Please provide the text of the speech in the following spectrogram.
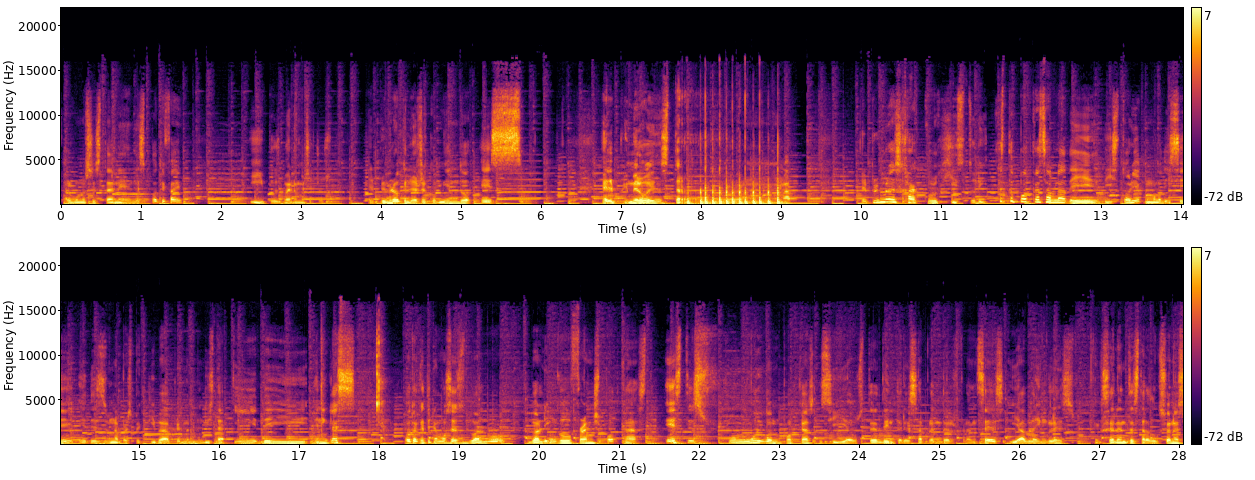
algunos están en Spotify. Y pues bueno muchachos, el primero que les recomiendo es... El primero es... El primero es Hardcore History. Este podcast habla de, historia, como lo dice, eh, desde una perspectiva primermundista y de en inglés. Otro que tenemos es Duolingo French Podcast. Este es un muy buen podcast si a usted le interesa aprender francés y habla inglés. Excelentes traducciones,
